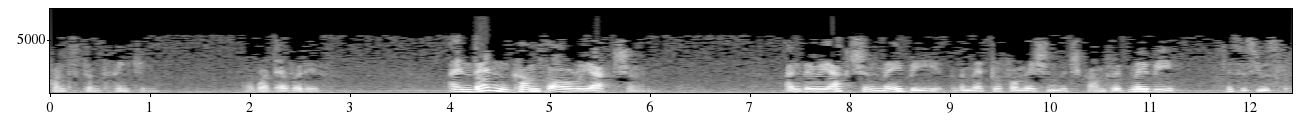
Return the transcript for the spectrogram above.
constant thinking, or whatever it is. And then comes our reaction. And the reaction may be the mental formation which comes. It may be, this is useless.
